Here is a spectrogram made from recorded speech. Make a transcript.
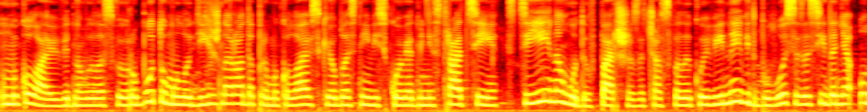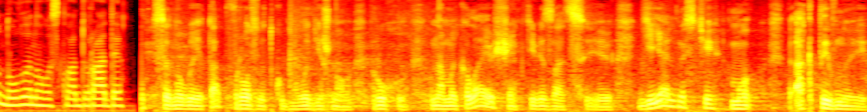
У Миколаєві відновила свою роботу молодіжна рада при Миколаївській обласній військовій адміністрації. З цієї нагоди вперше за час Великої війни відбулося засідання оновленого складу ради. Це новий етап в розвитку молодіжного руху на Миколаївщині, активізації діяльності активної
